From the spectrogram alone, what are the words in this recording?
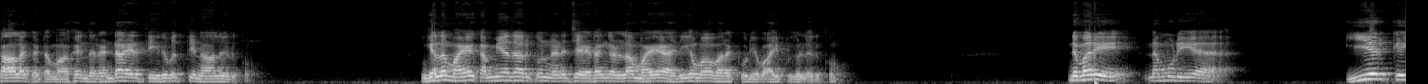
காலகட்டமாக இந்த ரெண்டாயிரத்தி இருபத்தி நாலு இருக்கும். இங்கெல்லாம் மழை கம்மியாக தான் இருக்கும்னு நினச்ச இடங்கள்லாம் மழை அதிகமாக வரக்கூடிய வாய்ப்புகள் இருக்கும். இந்த மாதிரி நம்முடைய இயற்கை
